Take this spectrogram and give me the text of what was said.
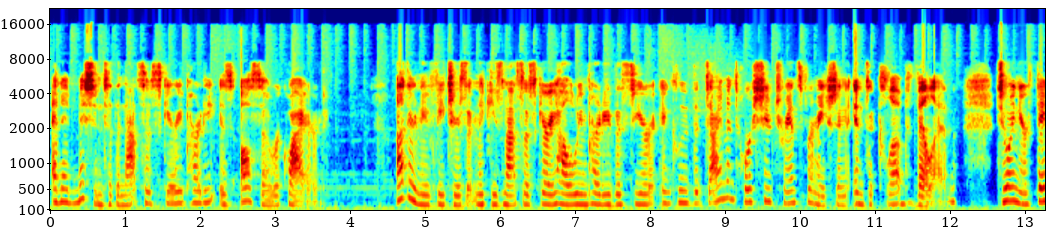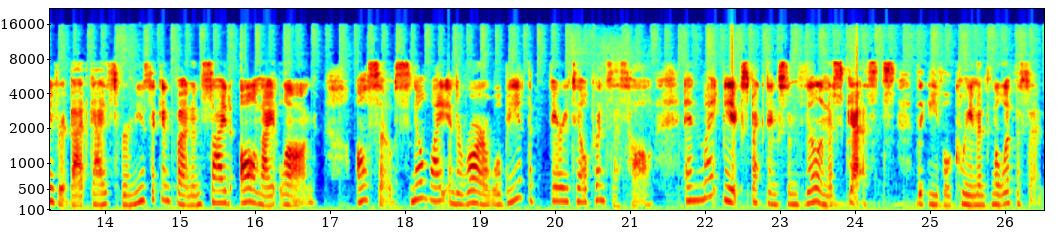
and admission to the Not So Scary Party is also required. Other new features at Mickey's Not So Scary Halloween Party this year include the Diamond Horseshoe transformation into Club Villain. Join your favorite bad guys for music and fun inside all night long. Also, Snow White and Aurora will be at the Fairy Tale Princess Hall and might be expecting some villainous guests, the Evil Queen and Maleficent,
